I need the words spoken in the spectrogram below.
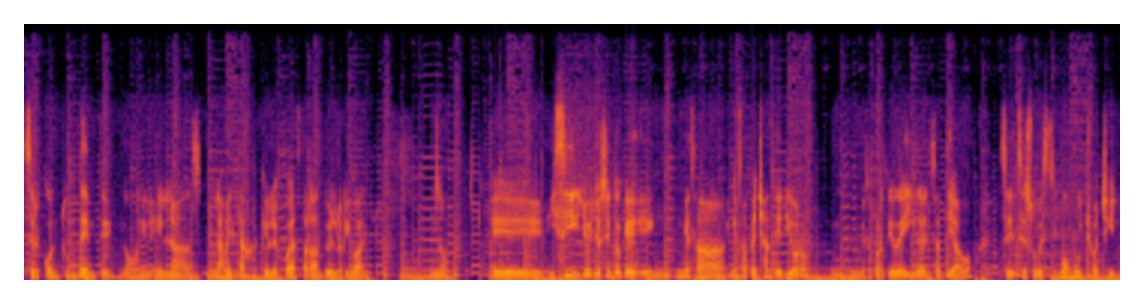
ser contundente ¿no? en, las, en las ventajas que le pueda estar dando el rival. ¿no? Eh, y sí, yo, yo siento que en, esa, en esa fecha anterior, en, ese partido de ida en Santiago, se, subestimó mucho a Chile,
